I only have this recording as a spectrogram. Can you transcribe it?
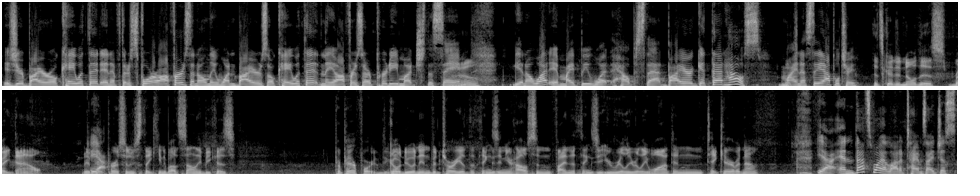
is your buyer okay with it? And if there's four offers and only one buyer's okay with it, and the offers are pretty much the same, Well. You know what? It might be what helps that buyer get that house, minus the apple tree. It's good to know this right now. If you're a person who's thinking about selling, because prepare for it. Go do an inventory of the things in your house and find the things that you really, really want and take care of it now. Yeah, and that's why a lot of times I just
